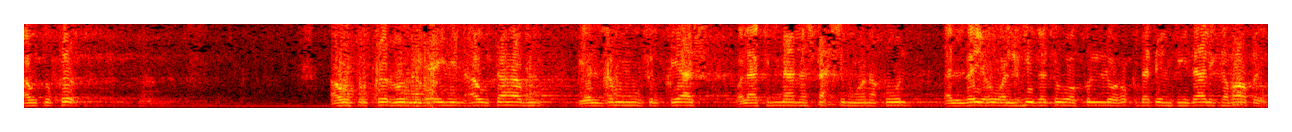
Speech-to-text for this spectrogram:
أو تقر أو تقر بدين أو تهب يلزمه في القياس ولكننا نستحسن ونقول البيع والهبة وكل عقدة في ذلك باطل.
